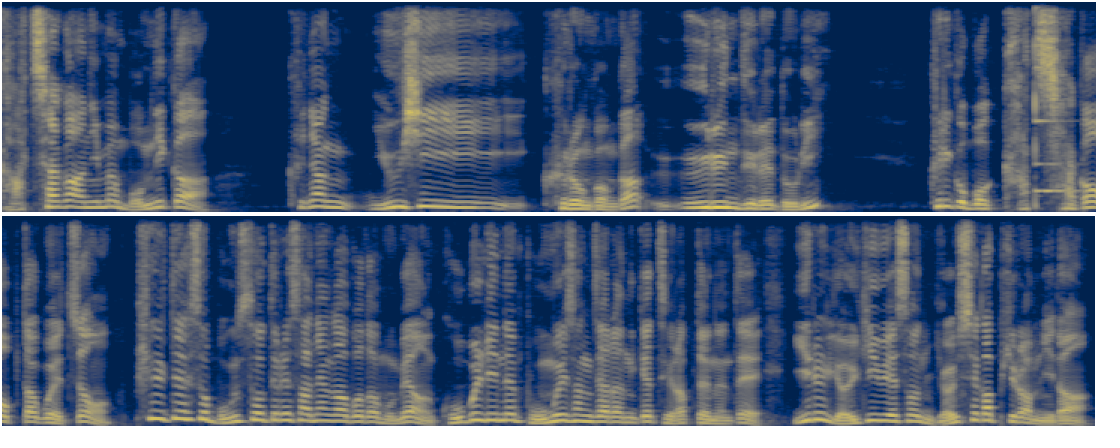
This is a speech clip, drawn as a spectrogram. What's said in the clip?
가차가 아니면 뭡니까? 그냥 유희 그런 건가? 어른들의 놀이? 그리고 뭐 가차가 없다고 했죠? 필드에서 몬스터들을 사냥하보다 보면 고블린의 보물상자라는 게 드랍되는데 이를 열기 위해선 열쇠가 필요합니다.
